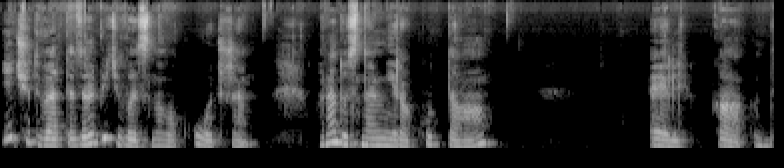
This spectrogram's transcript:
І четверте, зробіть висновок. Отже, градусна міра кута ЛКД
